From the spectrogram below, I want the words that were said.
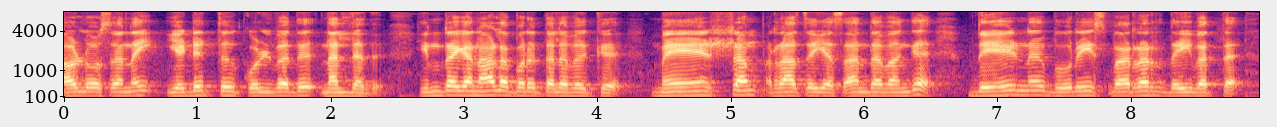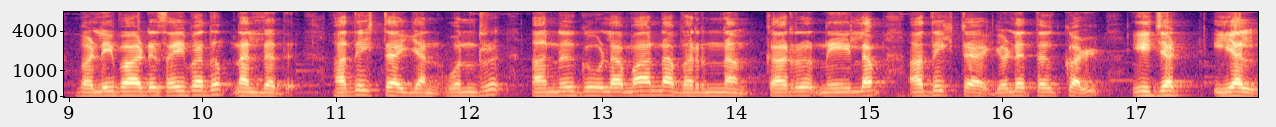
ஆலோசனை எடுத்து கொள்வது நல்லது. இன்றைய நாளை பொறுத்தளவுக்கு மேஷம் ராசியை சார்ந்தவங்க தேனுபுரீஸ்வரர் தெய்வத்தை வழிபாடு செய்வதும் நல்லது. அதிர்ஷ்ட எண் ஒன்று அனுகூலமான வர்ணம் கரு நீளம் அதிர்ஷ்ட எழுத்துக்கள் இஜட் எல்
